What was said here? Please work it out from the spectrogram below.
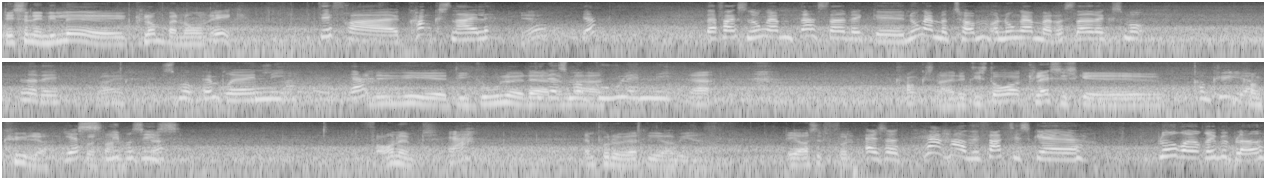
det er sådan en lille klump af nogle æg. Det er fra kongsnegle. Ja. Ja. Der er faktisk nogle af dem, der er stadigvæk, øh, nogle af dem er tomme, og nogle af dem er der stadigvæk små, hvad hedder det, Right. små embryoer indeni. Ja, Er det de, de gule der? de der små gule indeni. Ja. Kongsnegle. De store klassiske øh, Konkylier. konkylier. Yes, lige præcis. Ja. Fornemt. Ja. Den putter vi også lige op i her. Det er også et fund. Altså, her har vi faktisk øh, blodrød ribbeblad.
